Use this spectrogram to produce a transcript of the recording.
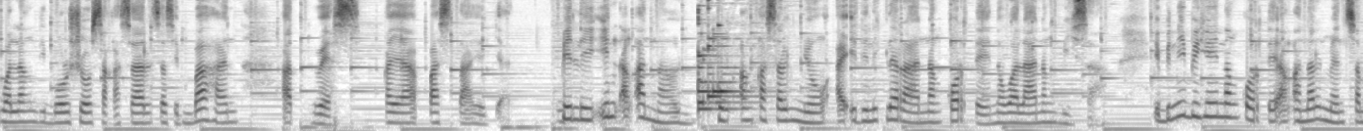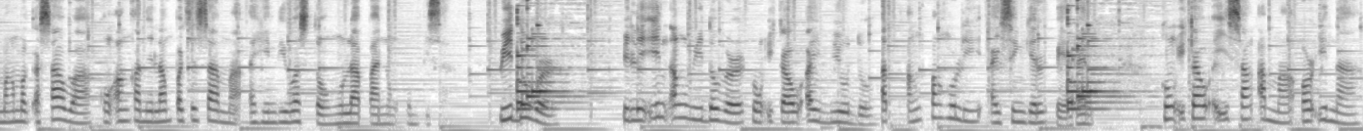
walang diborsyo sa kasal sa simbahan at west. Kaya pas tayo dyan. Piliin ang annulled kung ang kasal nyo ay idiniklara ng korte na wala ng bisa. Ibinibigay ng korte ang annulment sa mga mag-asawa kung ang kanilang pagsasama ay hindi wasto mula pa nung umpisa. Widower Piliin ang widower kung ikaw ay byudo at ang panghuli ay single parent. Kung ikaw ay isang ama or ina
